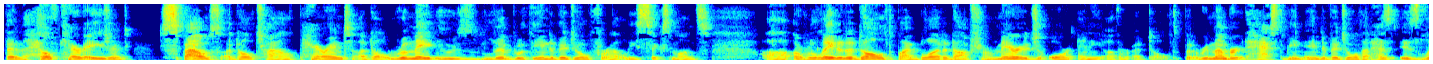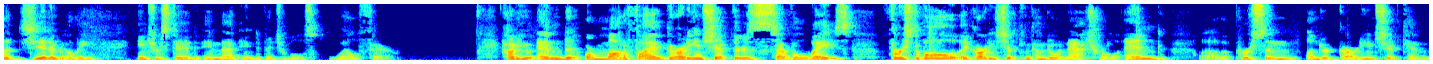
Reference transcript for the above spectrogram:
then the healthcare agent, spouse, adult child parent, adult roommate who's lived with the individual for at least six months, uh, a related adult by blood, adoption, or marriage, or any other adult. But remember, it has to be an individual that has is legitimately interested in that individual's welfare. How do you end or modify a guardianship? There's several ways. First of all, a guardianship can come to a natural end. Uh, the person under guardianship can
